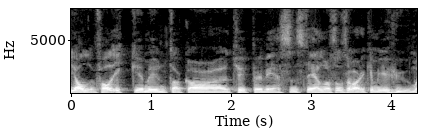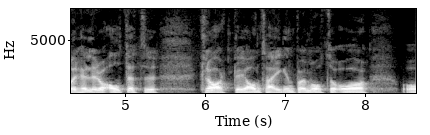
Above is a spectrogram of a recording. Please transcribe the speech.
i alle fall ikke, med unntak av type vesensdel og sånn, så var det ikke mye humor heller. Og alt dette klarte Jahn Teigen på en måte å, å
